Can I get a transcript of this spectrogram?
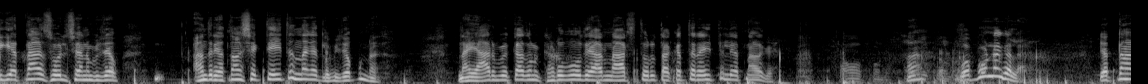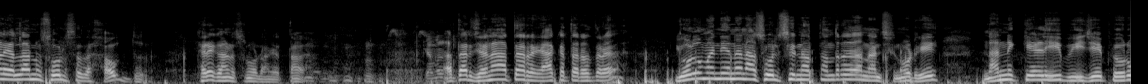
ಈಗ ಎತ್ನಾಳ ಸೋಲ್ಸ್ಯಾನ ಬಿಜಾಪ್ ಅಂದ್ರೆ ಎತ್ನಾಳ ಶಕ್ತಿ ಐತೆ ಅಂದಾಗತ್ಲ ಬಿಜಾಪುರ್ನಾಗ. ನಾ ಯಾರು ಬೇಕಾದ್ರೂ ಕೆಡಬೋದು ಯಾರನ್ನ ಆರಿಸ್ತವ್ರು ತಾಕತ್ತರ ಐತಿಲ್ಲ ಯತ್ನಾಳ್ಗೆ. ಹಾಂ ಒಪ್ಪಣ್ಣಗಲ್ಲ ಯತ್ನಾಳ ಎಲ್ಲಾನು ಸೋಲ್ಸದ. ಹೌದು. ಖರೆ ಕಾಣಿಸ್ ನೋಡ ಆತರ ಜನ ಆತಾರ ಯಾಕತ್ತಾರ ಅಂದ್ರೆ ಏಳು ಮಂದಿನ ನಾ ಸೋಲ್ಸಿನ ಅಂತಂದ್ರೆ ನಾನು ನೋಡ್ರಿ, ನನ್ನ ಕೇಳಿ ಬಿ ಜೆ ಪಿಯವರು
